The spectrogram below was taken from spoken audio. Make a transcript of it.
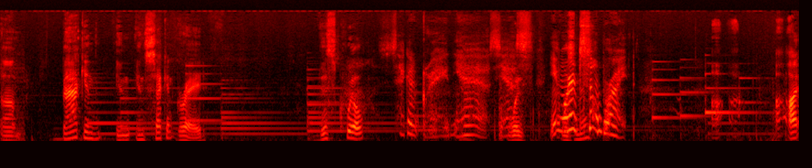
um, back in, in, in second grade, this quilt Second grade, yes, yes. Was- you weren't so bright. I,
